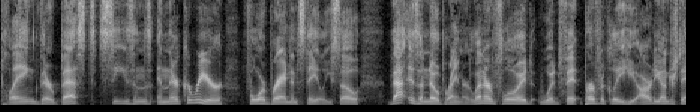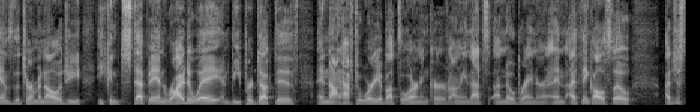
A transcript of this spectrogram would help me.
playing their best seasons in their career for Brandon Staley. So that is a no-brainer. Leonard Floyd would fit perfectly. He already understands the terminology. He can step in right away and be productive and not have to worry about the learning curve. I mean, that's a no-brainer. And I think also I just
